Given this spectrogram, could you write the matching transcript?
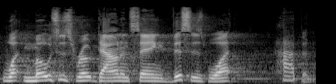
what Moses wrote down and saying, This is what happened.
